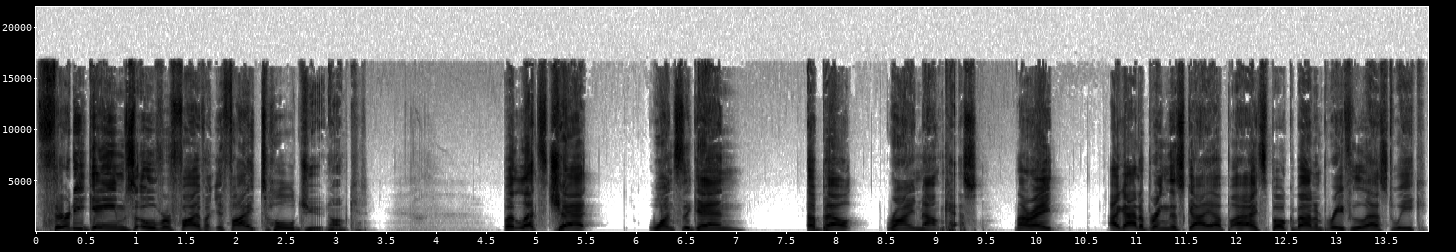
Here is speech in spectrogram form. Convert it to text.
30 games over 500. If I told you, no, I'm kidding. But let's chat once again about Ryan Mountcastle. All right. I got to bring this guy up. I spoke about him briefly last week.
